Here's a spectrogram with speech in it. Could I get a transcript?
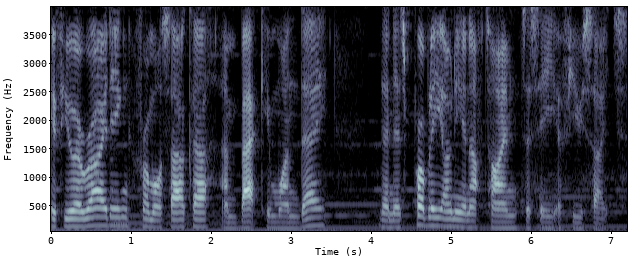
If you are riding from Osaka and back in one day, then there's probably only enough time to see a few sights.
